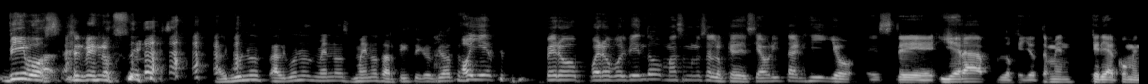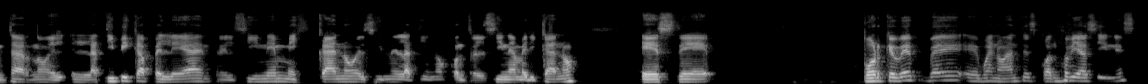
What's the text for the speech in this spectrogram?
vivos, al menos. algunos, algunos menos, menos artísticos que otros. Oye, pero, pero volviendo más o menos a lo que decía ahorita Guillo, este, y era lo que yo también quería comentar, ¿no? El, la típica pelea entre el cine mexicano, el cine latino contra el cine americano. Este, porque ve, ve eh, bueno, antes cuando había cines,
